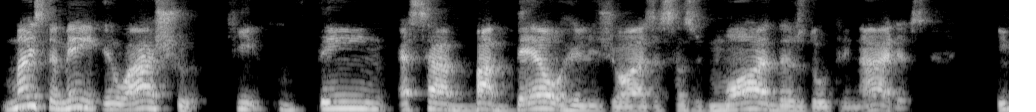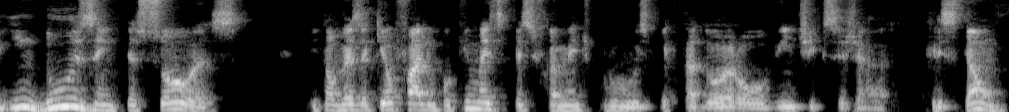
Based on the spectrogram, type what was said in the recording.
Mas também eu acho que tem essa babel religiosa, essas modas doutrinárias, induzem pessoas, e talvez aqui eu fale um pouquinho mais especificamente para o espectador ou ouvinte que seja cristão,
